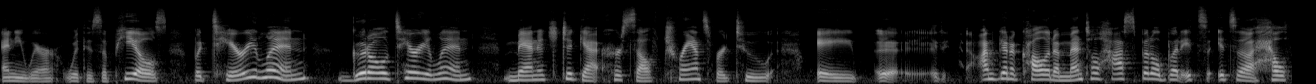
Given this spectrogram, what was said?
anywhere with his appeals. But Terry Lynn, good old Terry Lynn, managed to get herself transferred to a uh, I'm going to call it a mental hospital, but it's it's a health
